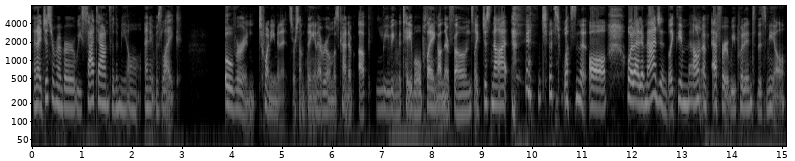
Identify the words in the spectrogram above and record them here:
And I just remember we sat down for the meal and it was like, over in 20 minutes or something and everyone was kind of up leaving the table playing on their phones like just not just wasn't at all what i'd imagined like the amount of effort we put into this meal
